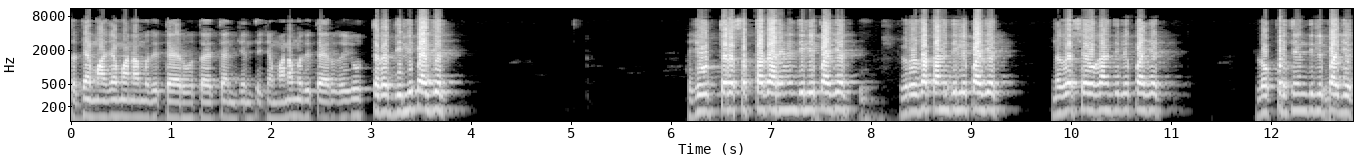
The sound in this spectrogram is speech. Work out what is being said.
सध्या माझ्या मनामध्ये तयार होत आहेत. त्या जनतेच्या मनामध्ये तयार होत आहेत. उत्तरं दिली पाहिजेत. ह्याची उत्तरं सत्ताधाऱ्यांनी दिली पाहिजेत विरोधकांनी दिली पाहिजेत नगरसेवकांनी दिली पाहिजेत लोकप्रतिनिधी दिली पाहिजेत.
